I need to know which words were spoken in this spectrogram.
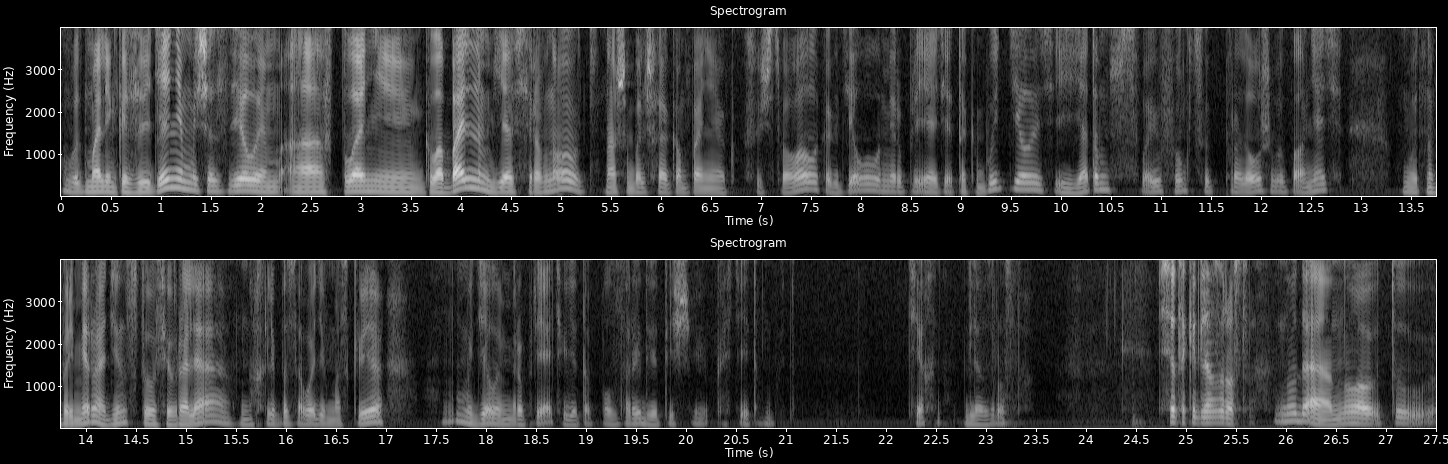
Вот маленькое заведение мы сейчас сделаем, а в плане глобальном я все равно, наша большая компания как существовала, как делала мероприятия, так и будет делать, и я там свою функцию продолжу выполнять. Вот, например, 11 февраля на хлебозаводе в Москве ну, мы делаем мероприятие, где-то полторы-две тысячи гостей там будет техно для взрослых. Все-таки для взрослых. Ну да, но ту,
